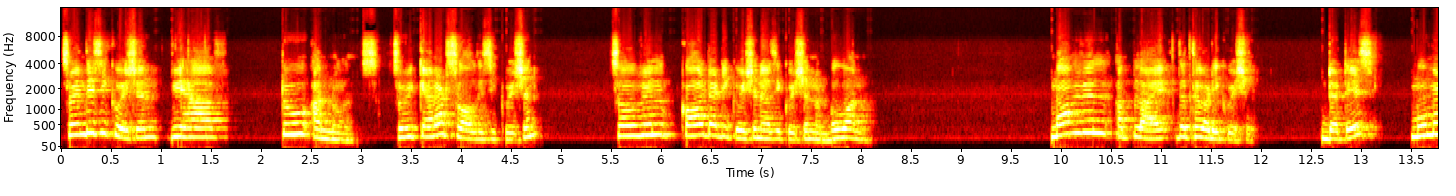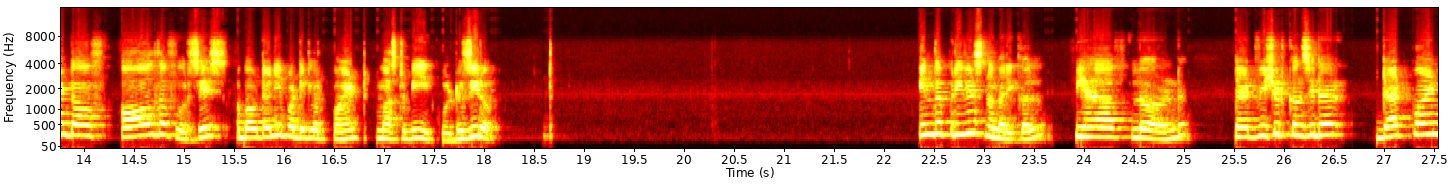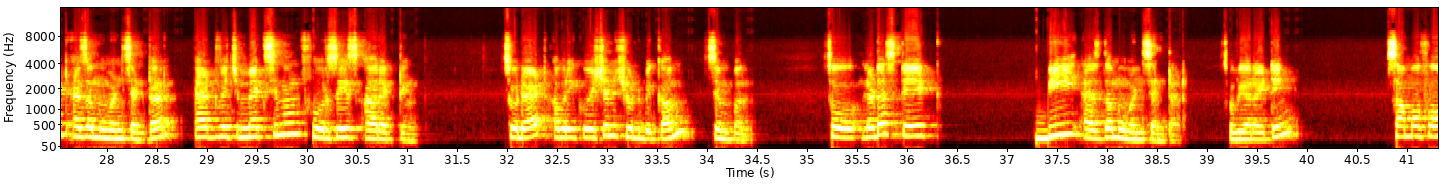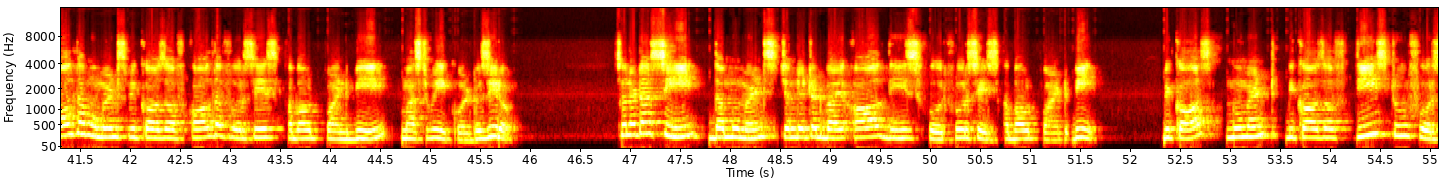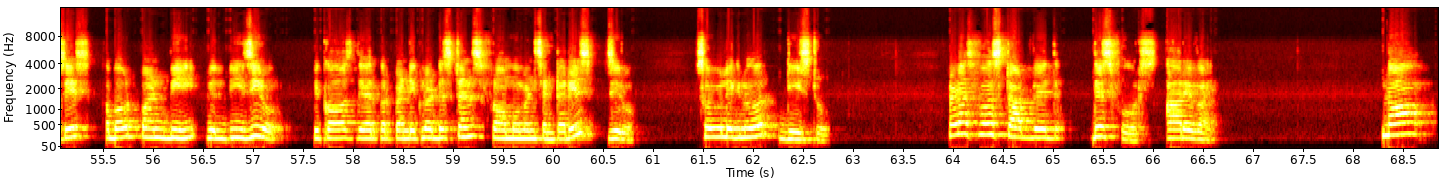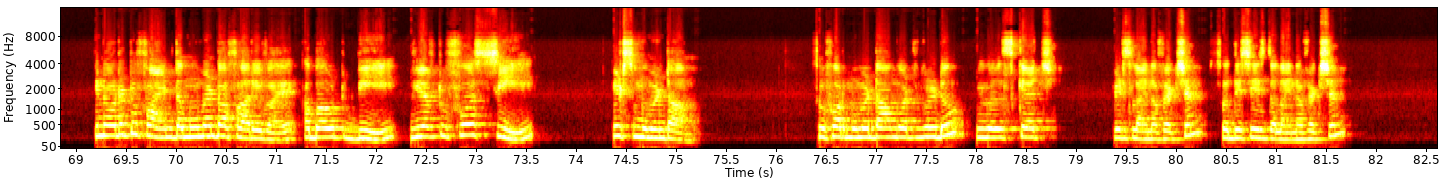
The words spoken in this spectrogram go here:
So in this equation we have two unknowns. So we cannot solve this equation. So we'll call that equation as equation number 1. Now we will apply the third equation. That is, moment of all the forces about any particular point must be equal to 0. In the previous numerical, we have learned that we should consider that point as a moment center at which maximum forces are acting so that our equation should become simple. So let us take B as the moment center. So we are writing sum of all the moments because of all the forces about point B must be equal to 0. So let us see the moments generated by all these four forces about point B because moment because of these two forces about point B will be 0 because their perpendicular distance from moment center is 0. So we will ignore these two. Let us first start with this force RAY. Now in order to find the moment of RAY about B we have to first see its moment arm. So for moment arm what we will do? We will sketch its line of action. So this is the line of action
